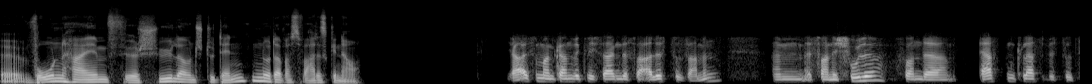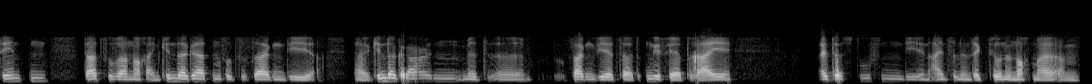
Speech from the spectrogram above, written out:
Wohnheim für Schüler und Studenten oder was war das genau? Ja, also man kann wirklich sagen, das war alles zusammen. Ähm, es war eine Schule von der ersten Klasse bis zur zehnten. Dazu war noch ein Kindergarten sozusagen, die Kindergarten mit, äh, sagen wir jetzt halt ungefähr drei Altersstufen, die in einzelnen Sektionen nochmal ähm,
